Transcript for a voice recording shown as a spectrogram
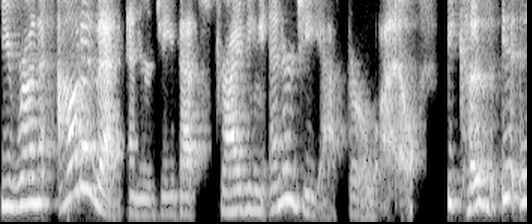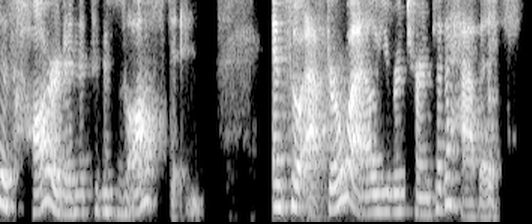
you run out of that energy, that striving energy after a while, because it is hard and it's exhausting. And so after a while, you return to the habits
